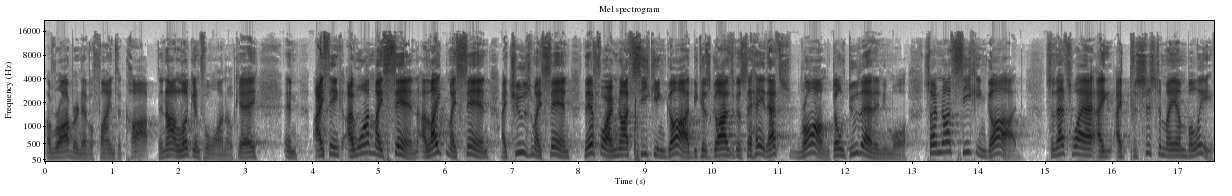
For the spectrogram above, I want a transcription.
a robber never finds a cop. They're not looking for one, okay? And I think I want my sin. I like my sin. I choose my sin. Therefore, I'm not seeking God because God is going to say, hey, that's wrong. Don't do that anymore. So I'm not seeking God. So that's why I, I, persist in my unbelief.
